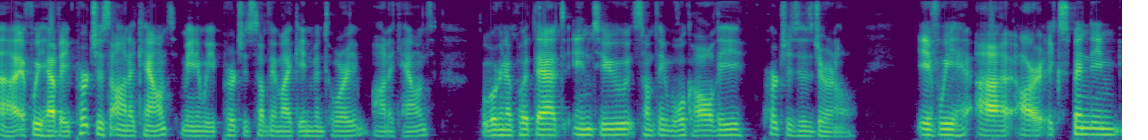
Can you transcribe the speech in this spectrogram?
Uh, if we have a purchase on account, meaning we purchase something like inventory on account, we're going to put that into something we'll call the purchases journal. If we uh, are expending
